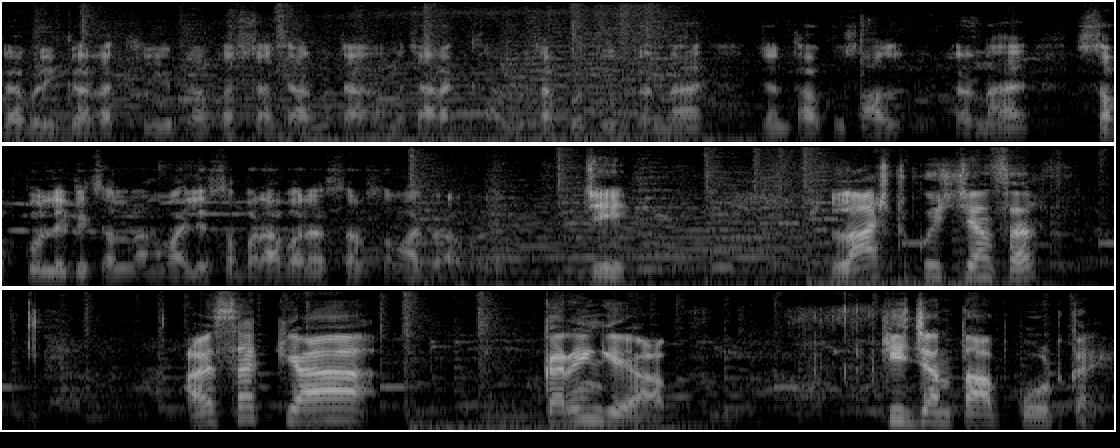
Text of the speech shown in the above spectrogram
गड़बड़ी कर रखी है भ्र- भ्रष्टाचार मचा मचा रखा है। उन सबको दूर करना है जनता को खुशहाल करना है सबको लेके चलना है। हमारे लिए सब बराबर है सब समाज बराबर है। जी। लास्ट क्वेश्चन सर ऐसा क्या करेंगे आप कि जनता आपको वोट करे?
